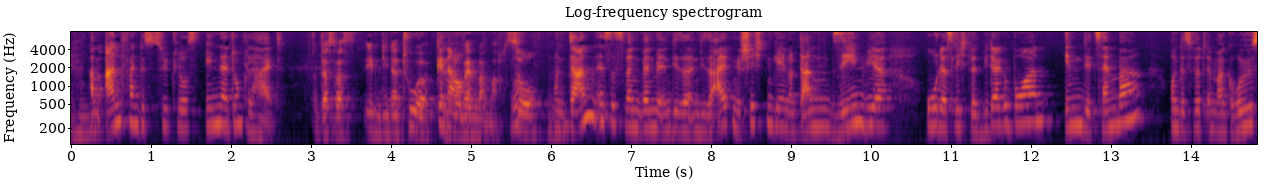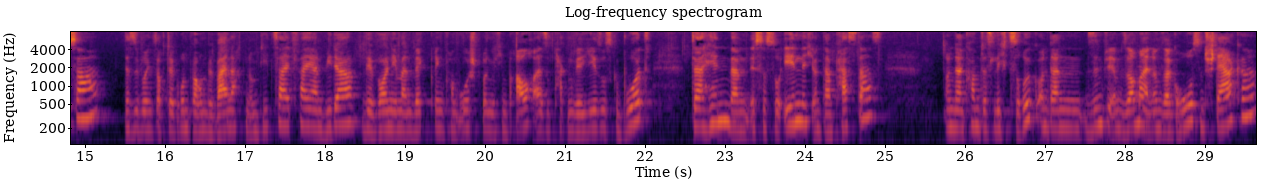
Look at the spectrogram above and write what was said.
mhm. am Anfang des Zyklus in der Dunkelheit. Das, was eben die Natur genau. im November macht. Ne? So, mhm. und dann ist es, wenn, wenn wir in diese, in diese alten Geschichten gehen und dann sehen wir, oh, das Licht wird wiedergeboren im Dezember und es wird immer größer. Das ist übrigens auch der Grund, warum wir Weihnachten um die Zeit feiern. Wieder, wir wollen jemanden wegbringen vom ursprünglichen Brauch, also packen wir Jesus Geburt dahin, dann ist es so ähnlich und dann passt das. Und dann kommt das Licht zurück und dann sind wir im Sommer in unserer großen Stärke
